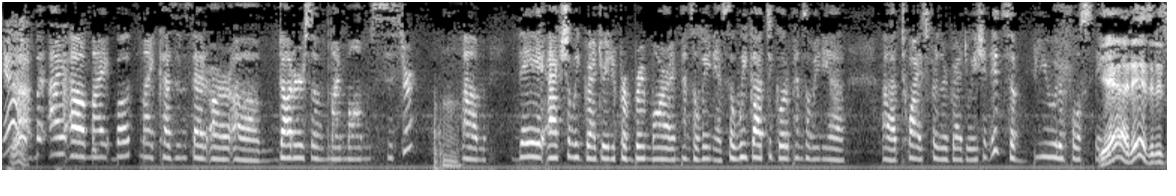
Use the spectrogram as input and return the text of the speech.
Yeah, but I, uh, my, both my cousins that are, um, daughters of my mom's sister, Uh-huh. um, they actually graduated from Bryn Mawr in Pennsylvania. So we got to go to Pennsylvania, uh, twice for their graduation. It's a beautiful state. Yeah, it is. It is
